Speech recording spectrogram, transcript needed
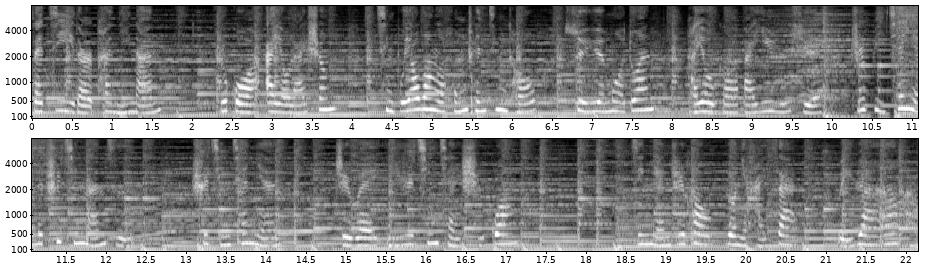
在记忆的耳畔呢喃。如果爱有来生，请不要忘了红尘尽头，岁月末端，还有个白衣如雪、执笔千年的痴情男子，痴情千年，只为一日清浅时光。经年之后，若你还在，唯愿安好；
